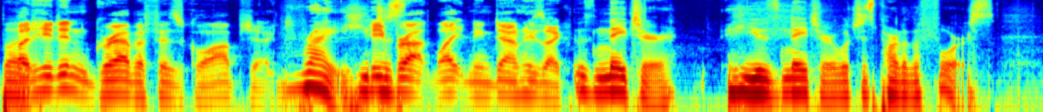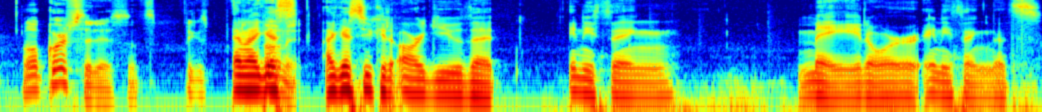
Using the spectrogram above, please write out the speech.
but, But he didn't grab a physical object. right, he, He, just brought lightning down. He's like, it was nature. He used nature, which is part of the Force. well, of course it is. It's biggest. And I guess I guess you could argue that anything made or anything that's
